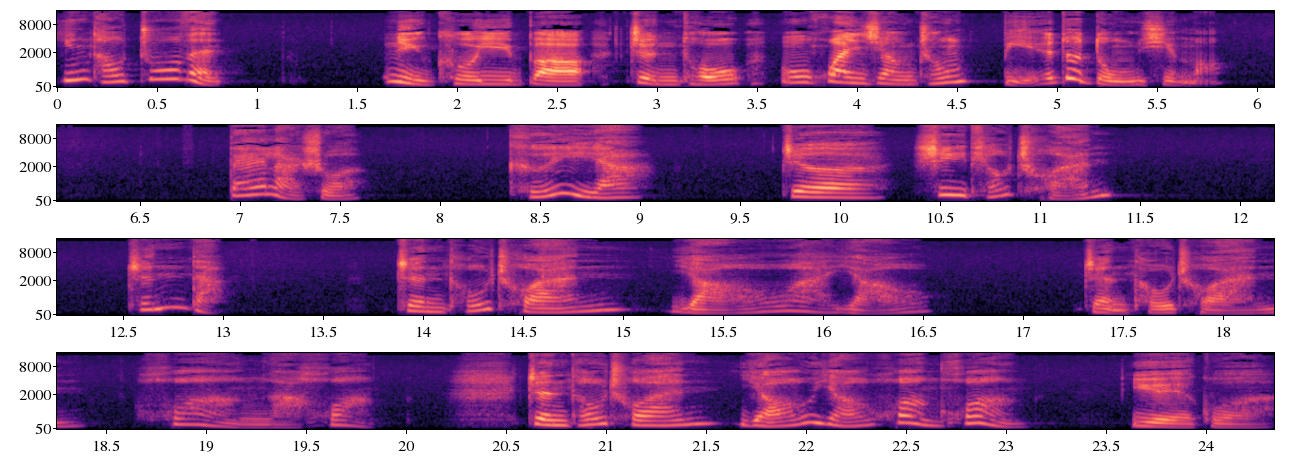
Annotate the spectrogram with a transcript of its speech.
樱桃猪问：“你可以把枕头幻想成别的东西吗？”黛拉说：“可以呀，这是一条船。真的，枕头船。”摇啊摇，枕头船晃啊晃，枕头船摇摇晃晃，越过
